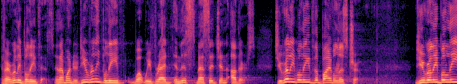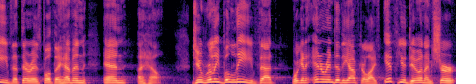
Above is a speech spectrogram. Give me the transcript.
if I really believe this, and I wonder, do you really believe what we've read in this message and others? Do you really believe the Bible is true? Do you really believe that there is both a heaven and a hell? Do you really believe that we're going to enter into the afterlife? If you do, and I'm sure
